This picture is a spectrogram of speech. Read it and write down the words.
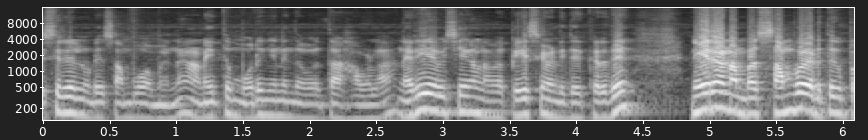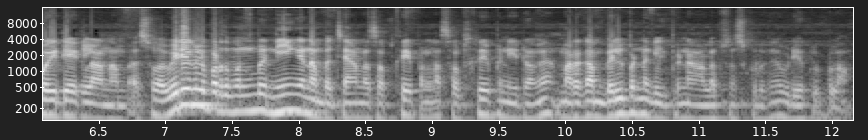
இஸ்ரேலினுடைய சம்பவம் என்ன? அனைத்தும் ஒருங்கிணைந்த ஒரு தகவலாக நிறைய விஷயங்கள் நம்ம பேச வேண்டியது இருக்கிறது. நேராக நம்ம சம்பவ இடத்துக்கு போயிட்டே இருக்கலாம் நம்ம. ஸோ வீடியோக்குள் போகிறதுக்கு முன்பு நீங்கள் நம்ம சேனலை சப்ஸ்கிரைப் பண்ணலாம். சப்ஸ்கிரைப் பண்ணிட்டு மறக்காம பெல் பண்ண கிளிக் பண்ணி ஆல் ஆப்ஷன்ஸ் கொடுங்க. வீடியோக்குள் போகலாம்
